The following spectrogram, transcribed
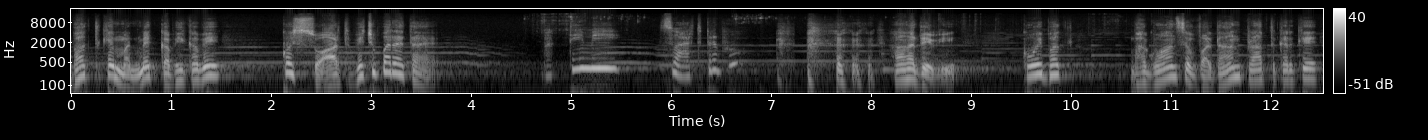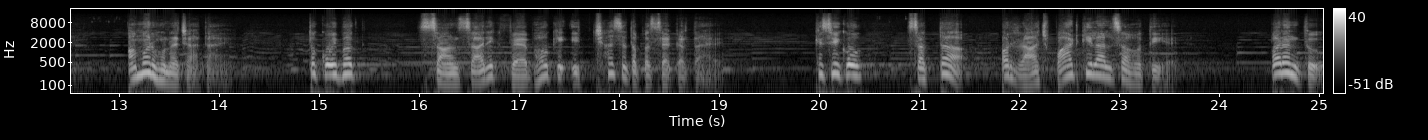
भक्त के मन में कभी-कभी कोई स्वार्थ भी छुपा रहता है। भक्ति में स्वार्थ प्रभु? हाँ देवी। कोई भक्त भगवान से वरदान प्राप्त करके अमर होना चाहता है तो कोई भक्त सांसारिक वैभव की इच्छा से तपस्या करता है। किसी को सत्ता और राजपाट की लालसा होती है, परंतु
